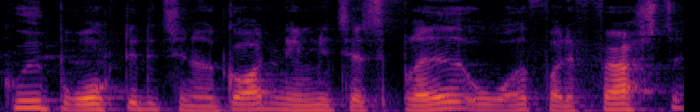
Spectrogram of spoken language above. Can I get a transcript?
Gud brugte det til noget godt, nemlig til at sprede ordet for det første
